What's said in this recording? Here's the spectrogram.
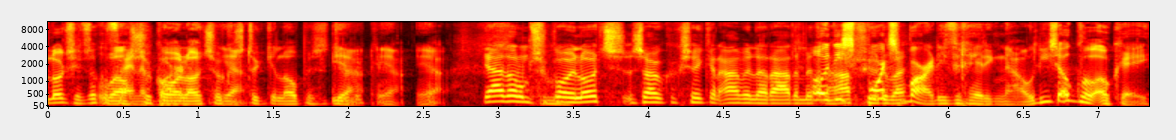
Lodge heeft ook Hoewel een fijne Sequoia. Lodge ook ja. een stukje lopen is Ja, natuurlijk. ja, ja. Ja, daarom Sequoia Lodge zou ik ook zeker aan willen raden met Oh, die sportsbar, die vergeet ik nou. Die is ook wel oké.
